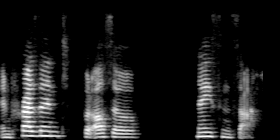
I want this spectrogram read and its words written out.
and present, but also nice and soft.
